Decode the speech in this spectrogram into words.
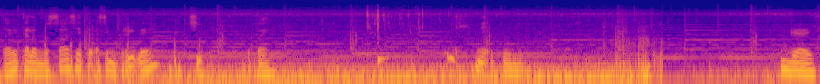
Tapi kalau besar saya tak rasa grip eh. Kecil. Lepas. Ih, naik dulu. Guys.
